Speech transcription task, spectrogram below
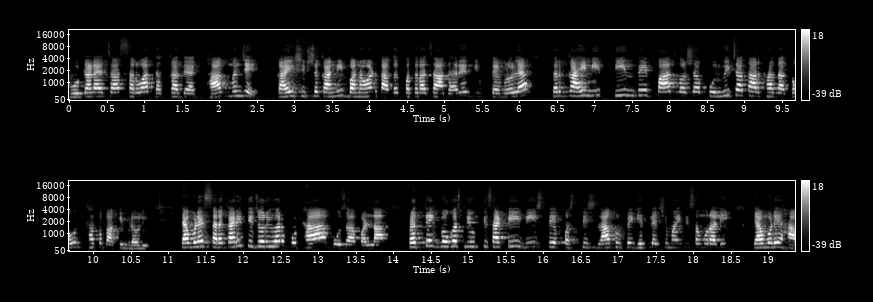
घोटाळ्याचा सर्वात धक्कादायक भाग म्हणजे काही शिक्षकांनी बनावट कागदपत्राच्या आधारे नियुक्त्या मिळवल्या तर काहींनी तीन ते पाच वर्षापूर्वीच्या तारखा दाखवून थकबाकी मिळवली. त्यामुळे सरकारी तिजोरीवर मोठा बोजा पडला. प्रत्येक बोगस नियुक्तीसाठी वीस ते पस्तीस लाख रुपये घेतल्याची माहिती समोर आली. त्यामुळे हा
